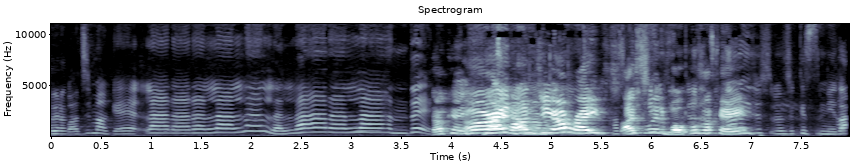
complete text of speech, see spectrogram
저희랑 마지막에 라라라라라라라라 한데 Okay, all right, MG, all right. Isolated vocals, okay. 해주시면 좋겠습니다.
